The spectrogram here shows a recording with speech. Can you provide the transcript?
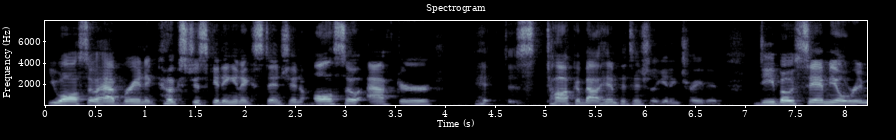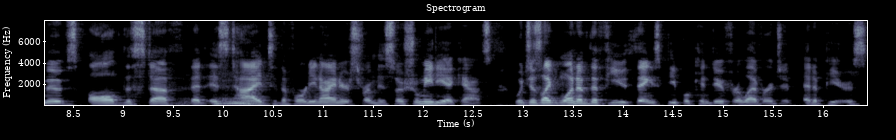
You also have Brandin Cooks just getting an extension also after talk about him potentially getting traded. Deebo Samuel removes all the stuff that is tied to the 49ers from his social media accounts, which is like one of the few things people can do for leverage, it, it appears,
